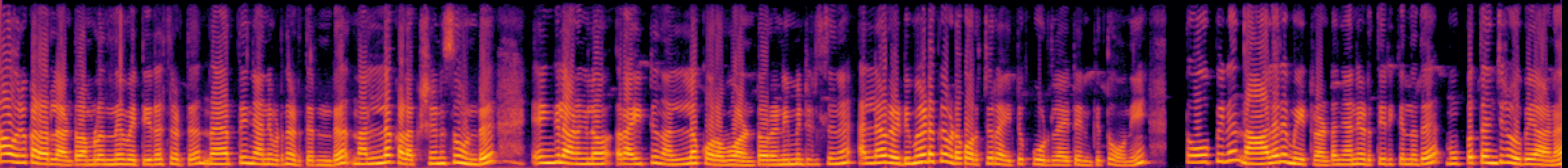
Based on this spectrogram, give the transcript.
ആ ഒരു കളറിലാണ് കേട്ടോ നമ്മൾ ഇന്ന് മെറ്റീരിയൽസ് എടുത്ത് നേരത്തെ ഞാൻ ഇവിടുന്ന് എടുത്തിട്ടുണ്ട്. നല്ല കളക്ഷൻസും ഉണ്ട്. എങ്കിലാണെങ്കിലോ റേറ്റ് നല്ല കുറവാണ് കേട്ടോ റെഡി മെറ്റീരിയൽസിന് അല്ല റെഡിമെയ്ഡൊക്കെ ഇവിടെ കുറച്ച് റേറ്റ് കൂടുതലായിട്ട് എനിക്ക് തോന്നി. ടോപ്പിന് നാലര മീറ്റർ ആണ് ഞാൻ എടുത്തിരിക്കുന്നത്. മുപ്പത്തഞ്ച് രൂപയാണ്.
